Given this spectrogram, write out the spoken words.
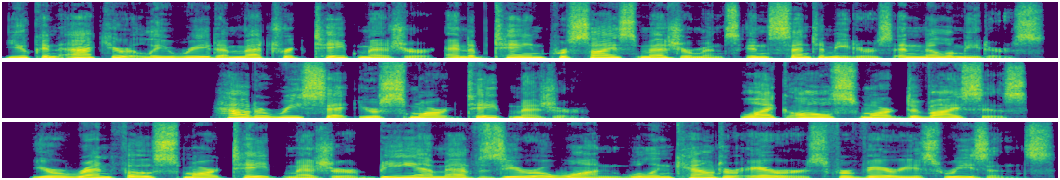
you can accurately read a metric tape measure and obtain precise measurements in centimeters and millimeters. How to reset your smart tape measure. Like all smart devices, your Renpho Smart Tape Measure BMF01 will encounter errors for various reasons.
